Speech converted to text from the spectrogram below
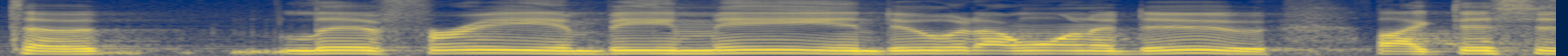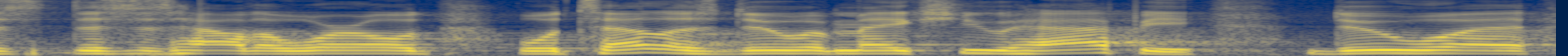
to live free and be me and do what I want to do. Like this is this is how the world will tell us do what makes you happy. Do what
